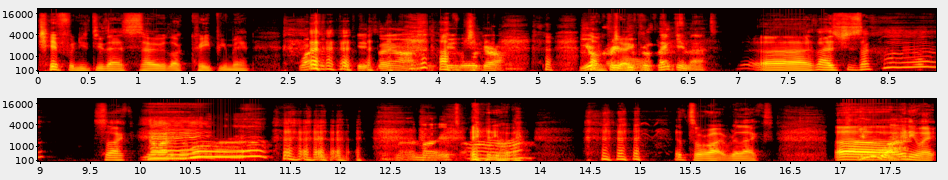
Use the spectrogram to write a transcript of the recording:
Jeff, when you do that, it's so like creepy, man. Why is it creepy? They are. She's cute little girl. You're I'm creepy joking. for thinking that. Uh, no, it's just like, huh? It's like, No, I huh? go, no, no, it's Anyway. That's all right. Relax. Uh, are. anyway,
